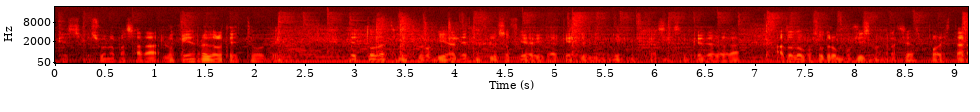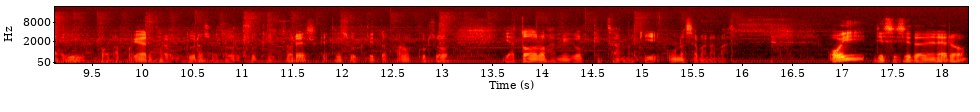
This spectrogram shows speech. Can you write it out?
que es, una pasada lo que hay alrededor de esto, de, de, toda esta metodología, de esta filosofía de vida que es el bilingüismo en casa. Así que de verdad a todos vosotros muchísimas gracias por estar ahí, por apoyar esta aventura, sobre todo los suscriptores que estéis suscritos a los cursos y a todos los amigos que están aquí una semana más. Hoy, 17 de enero,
